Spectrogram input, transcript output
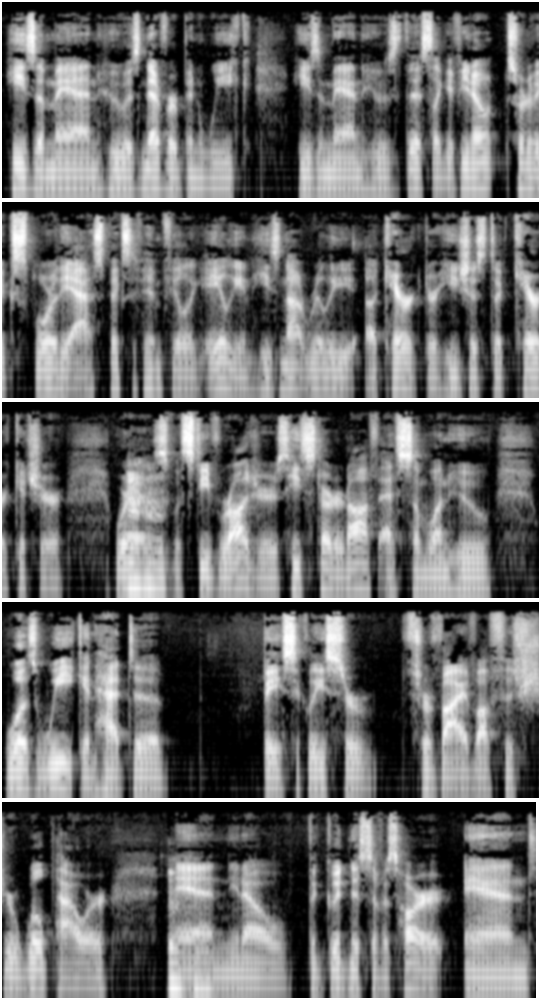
he's a man who has never been weak. He's a man who's this. Like, if you don't sort of explore the aspects of him feeling alien, he's not really a character. He's just a caricature. Whereas mm-hmm. with Steve Rogers, he started off as someone who was weak and had to basically sur- survive off his sheer willpower mm-hmm. and you know the goodness of his heart and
